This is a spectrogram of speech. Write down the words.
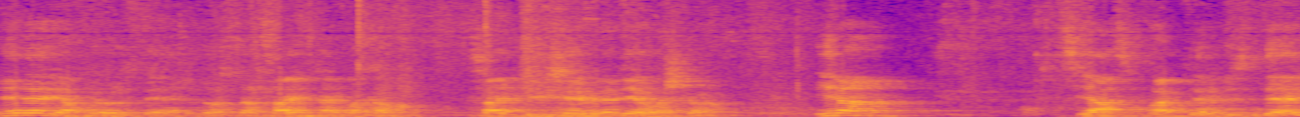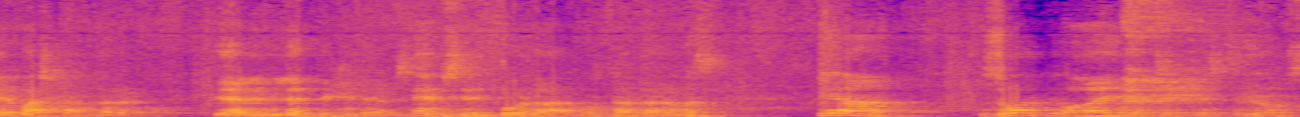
neler yapıyoruz değerli dostlar? Sayın Kaymakamım, Sayın Büyükşehir Belediye Başkanım. İnanın siyasi partilerimizin değerli başkanları, değerli milletvekillerimiz, hepsi burada muhtarlarımız. İnanın zor bir olayı gerçekleştiriyoruz.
